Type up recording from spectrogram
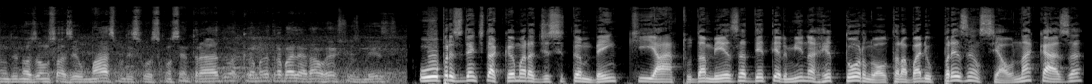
onde nós vamos fazer o máximo de esforço concentrado, a Câmara trabalhará o resto dos meses. O presidente da Câmara disse também que ato da mesa determina retorno ao trabalho presencial na casa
